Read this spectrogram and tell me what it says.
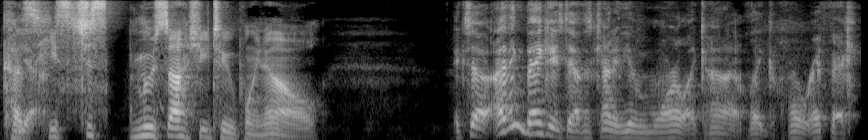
because Yeah. he's just Musashi oh. 2.0. Except I think Benkei's death is kind of even more like kind of like horrific.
